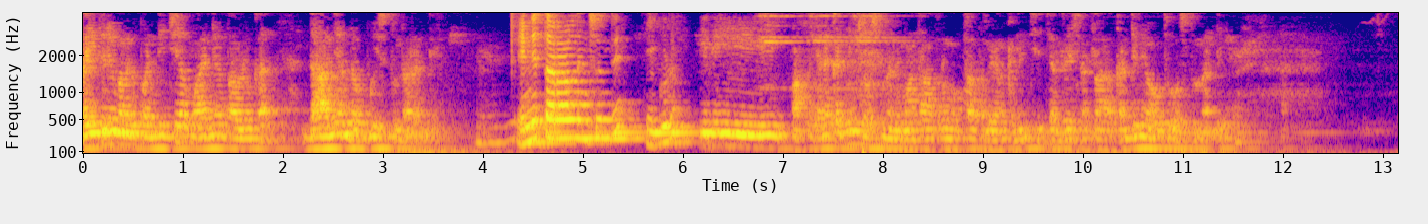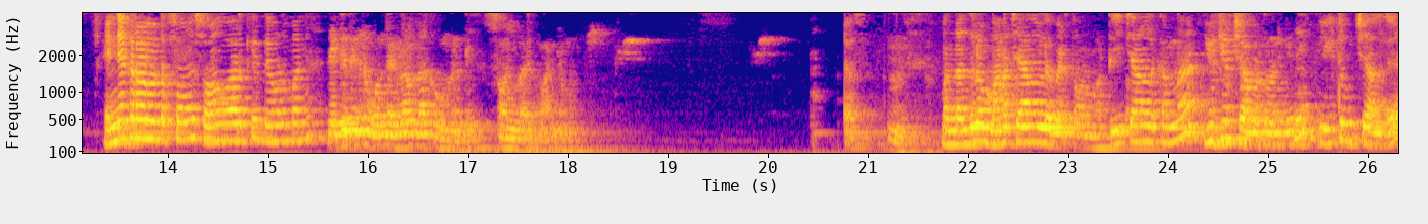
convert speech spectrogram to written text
రైతులు మనకు పండించి ఆ మాన్యం తాలూకా ధాన్యం డబ్బు ఇస్తున్నారండి. ఎన్ని తరాల నుంచి ఉంది గుడి? ఇది వెనకటి నుంచి వస్తుందండి. మా తాతలు ముత్తాతలు వెనక నుంచి జనరేషన్ అట్లా కంటిన్యూ అవుతూ వస్తుందండి. ఎన్ని ఎకరాలు ఉంటుంది స్వామి? స్వామివారికి దేవుడు మాన్యం? దగ్గర దగ్గర వంద ఎకరాల దాకా ఉందండి స్వామివారికి మాన్యం. మన అందులో మన ఛానల్లో పెడతాం అనమాట ఈ ఛానల్ కన్నా యూట్యూబ్ ఛానల్ మీది? యూట్యూబ్ ఛానలే.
